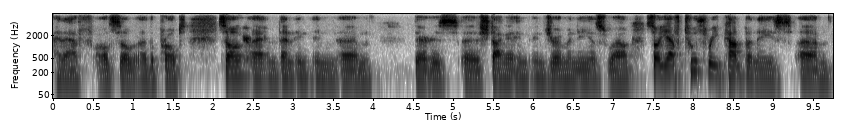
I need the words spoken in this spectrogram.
have also uh, the probes. So and then in, in um, there is Stange in, in Germany as well. So you have two three companies um,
